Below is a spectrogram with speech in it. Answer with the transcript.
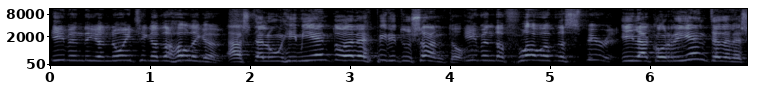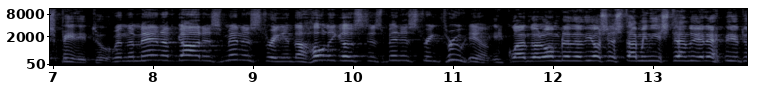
Even the anointing of the Holy Ghost, Hasta el ungimiento del Espíritu Santo even the flow of the Spirit. y la corriente del Espíritu. When the man of God is ministering and the Holy Ghost is ministering through him, Y cuando el hombre de Dios está ministrando y el Espíritu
